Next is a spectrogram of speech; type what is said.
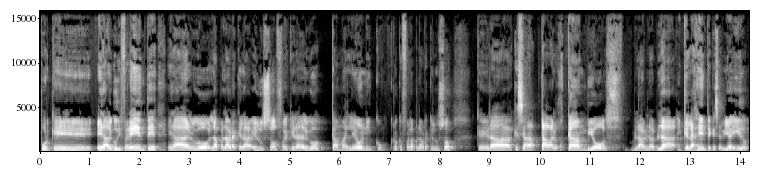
porque era algo diferente, era algo, la palabra que él usó fue que era algo camaleónico, creo que fue la palabra que él usó, que era que se adaptaba a los cambios, bla, bla, bla, y que la gente que se había ido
